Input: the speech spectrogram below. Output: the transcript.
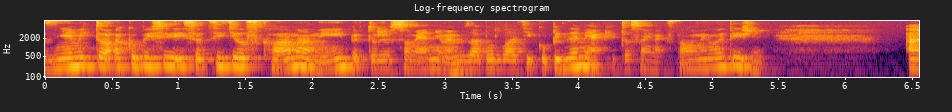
znie mi to, ako by si sa cítil sklamaný, pretože som, ja neviem, zabudla ti kúpiť zemiaky, to sa inak stalo minulý týždeň. A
